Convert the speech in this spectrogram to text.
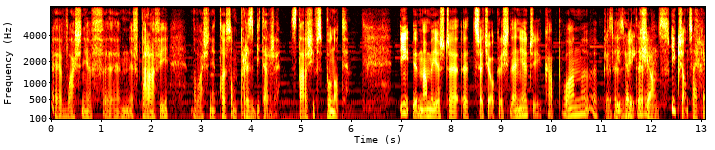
e, właśnie w, e, w parafii, no właśnie to są prezbiterzy, starsi wspólnoty. I mamy jeszcze trzecie określenie, czyli kapłan, prezbiter, i ksiądz. I ksiądz. Takie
